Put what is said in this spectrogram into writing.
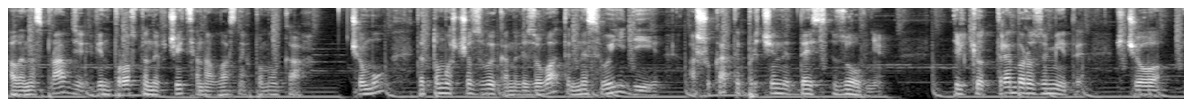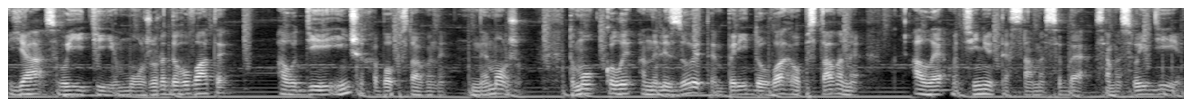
Але насправді він просто не вчиться на власних помилках. Чому? Та тому, що звик аналізувати не свої дії, а шукати причини десь зовні. Тільки от треба розуміти, що я свої дії можу редагувати, а от дії інших або обставини не можу. Тому, коли аналізуєте, беріть до уваги обставини, але оцінюйте саме себе, саме свої дії.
